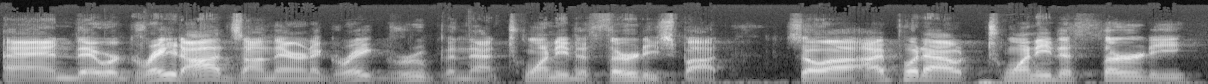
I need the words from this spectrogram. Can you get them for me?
and there were great odds on there and a great group in that 20 to 30 spot. So uh, I put out 20 to 30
